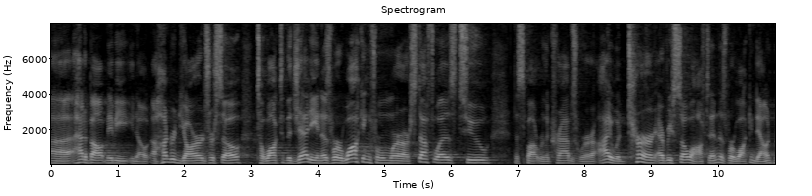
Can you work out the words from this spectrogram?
uh, had about maybe you know 100 yards or so to walk to the jetty. And as we're walking from where our stuff was to the spot where the crabs were i would turn every so often as we're walking down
